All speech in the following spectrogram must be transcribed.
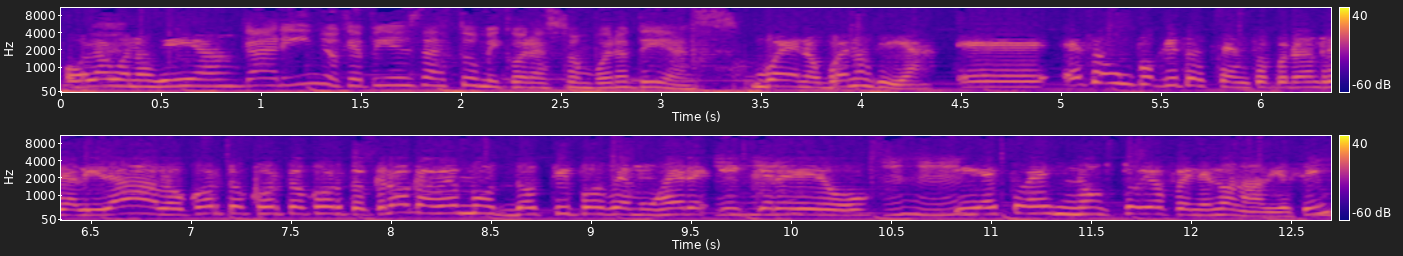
Hola, buenos días. Cariño, ¿qué piensas tú, mi corazón? Buenos días. Bueno, buenos días. Eh, eso es un poquito extenso, pero en realidad a lo corto, corto, corto, creo que vemos dos tipos de mujeres y creo, y esto es, no estoy ofendiendo a nadie, ¿sí?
